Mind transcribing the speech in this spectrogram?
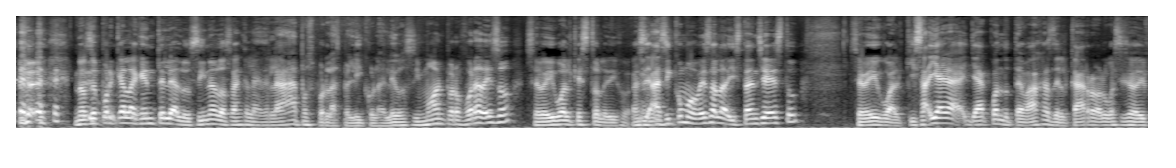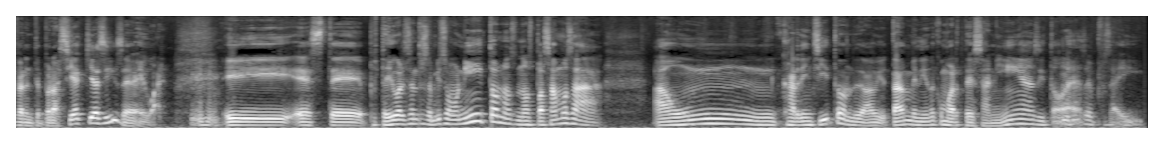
no sé por qué a la gente le alucina a Los Ángeles. Ah, pues por las películas. Le digo, Simón, pero fuera de eso, se ve igual que esto, le dijo. Así, como ves a la distancia esto, se ve igual. Quizá ya, ya cuando te bajas del carro o algo así se ve diferente, pero así aquí así se ve igual. Y este, pues te digo, el centro se me hizo bonito, nos, nos pasamos a, a un jardincito donde estaban vendiendo como artesanías y todo eso, pues ahí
